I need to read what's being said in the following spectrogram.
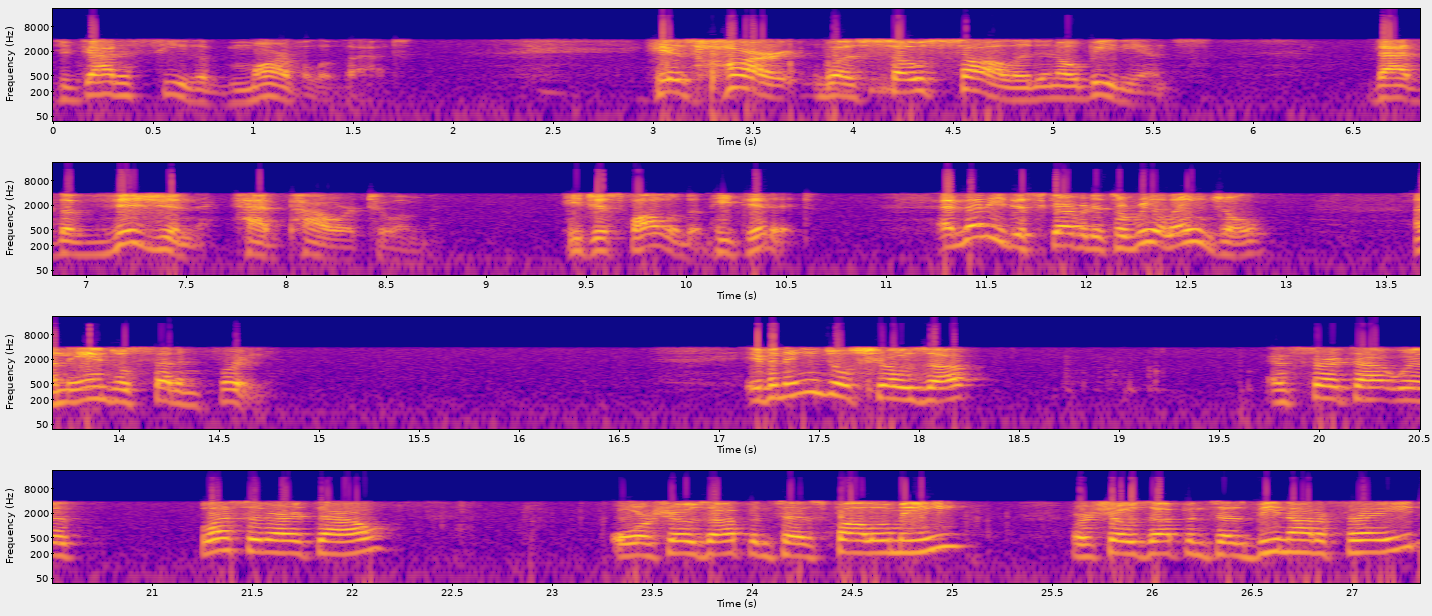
You've got to see the marvel of that. His heart was so solid in obedience that the vision had power to him. He just followed him. He did it. And then he discovered it's a real angel, and the angel set him free. If an angel shows up and starts out with, Blessed art thou, or shows up and says, Follow me, or shows up and says, Be not afraid,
